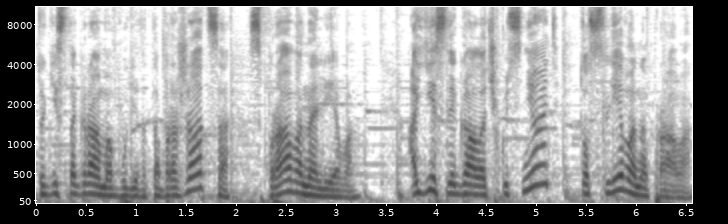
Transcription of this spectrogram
то гистограмма будет отображаться справа налево. А если галочку снять, то слева направо.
